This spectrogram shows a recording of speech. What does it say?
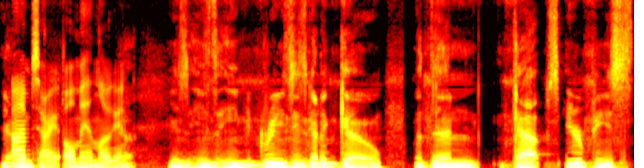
Yeah. I'm sorry, old man Logan. Yeah. He's, he's, he agrees he's going to go, but then Cap's earpiece,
